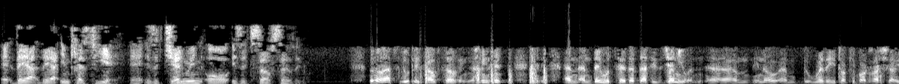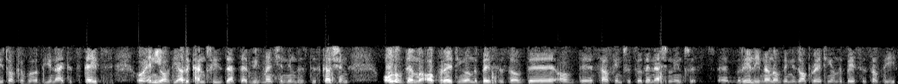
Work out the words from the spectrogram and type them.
their their interest here is it genuine or is it self-serving? No, no, absolutely self-serving. I mean, and and they would say that that is genuine. Um, you know, um, whether you talk about Russia, you talk about the United States, or any of the other countries that that we've mentioned in this discussion, all of them are operating on the basis of the of the self-interest or the national interests. Um, really, none of them is operating on the basis of the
